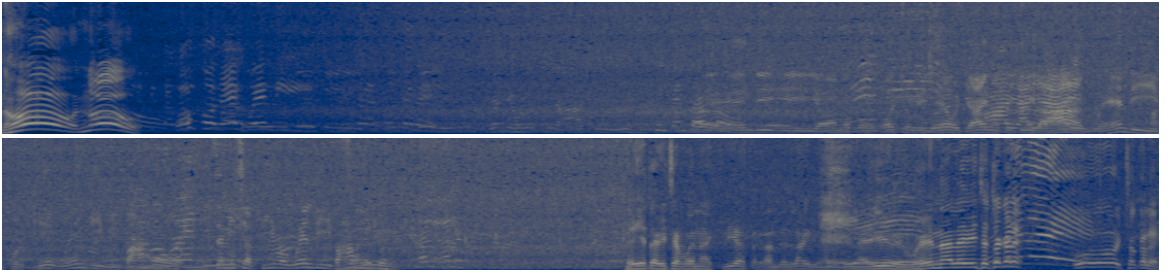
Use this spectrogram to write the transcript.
No, no. Vos podés, Wendy. Wendy, ya vamos con ocho videos ya y no te tiras, Wendy. ¿Por qué, Wendy? Vamos, esa iniciativa, Wendy, vamos. Ella esta bicha buena actriz, hasta grandes lágrimas que tiene ahí. Buena, le bicha, chócale. Uy, chócale.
